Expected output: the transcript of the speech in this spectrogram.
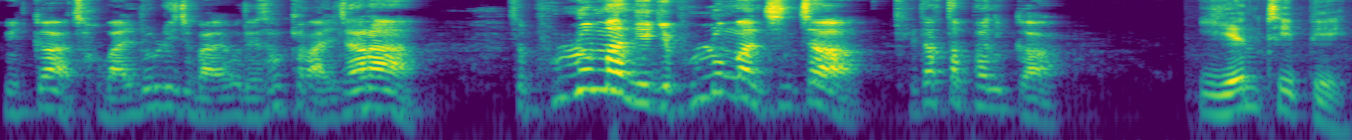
그러니까 자꾸 말 돌리지 말고 내 성격 알잖아. 저 본론만 얘기해. 본론만 진짜 개답답하니까. ENTP,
